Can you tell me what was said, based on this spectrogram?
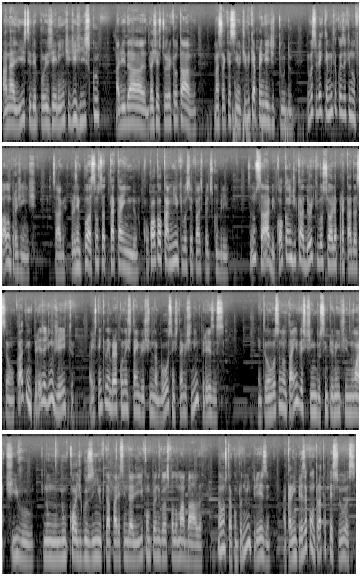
analista e depois gerente de risco ali da, da gestora que eu tava. Mas só que assim, eu tive que aprender de tudo. E você vê que tem muita coisa que não falam pra gente, sabe? Por exemplo, a ação tá caindo. Qual é o caminho que você faz para descobrir? Você não sabe. Qual é o indicador que você olha para cada ação? Cada empresa é de um jeito. A gente tem que lembrar que quando a gente está investindo na bolsa, a gente está investindo em empresas. Então você não está investindo simplesmente num ativo, num, num códigozinho que está aparecendo ali e comprando, igual você falou, uma bala. Não, você está comprando uma empresa. Aquela empresa contrata pessoas.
